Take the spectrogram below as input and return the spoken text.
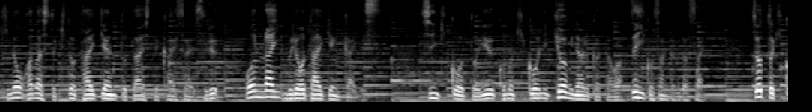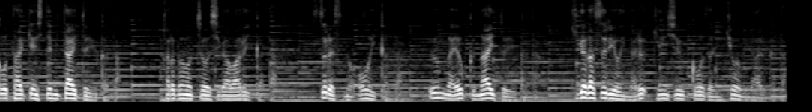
「昨日話と昨日体験」と題して開催するオンライン無料体験会です。新気候というこの気候に興味のある方はぜひご参加ください。ちょっと気候を体験してみたいという方体の調子が悪い方ストレスの多い方運が良くないという方気が出せるようになる研修講座に興味のある方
